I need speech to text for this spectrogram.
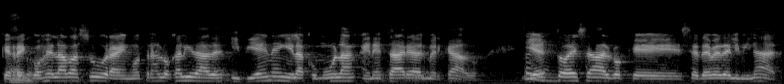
que recogen la basura en otras localidades y vienen y la acumulan en esta área del mercado. y esto es algo que se debe de eliminar.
